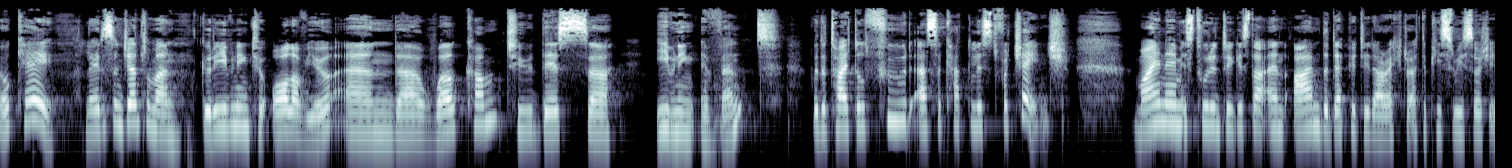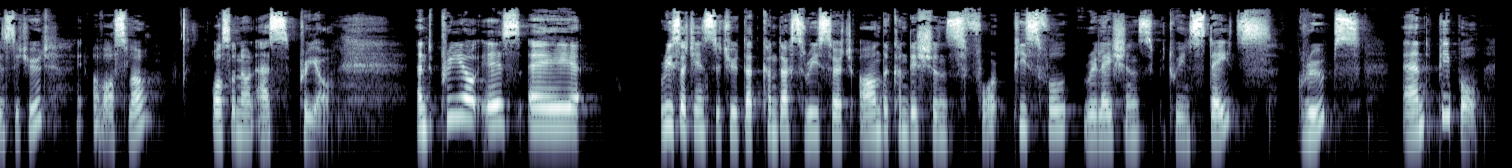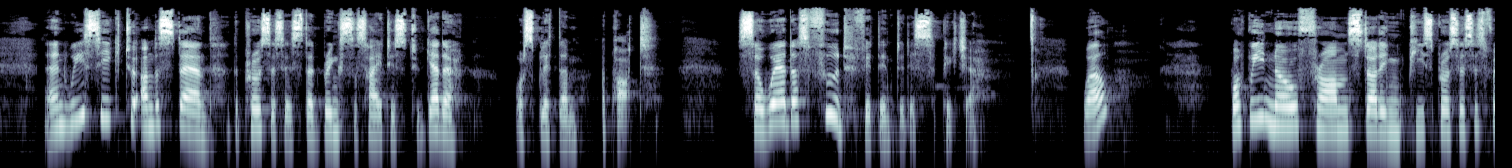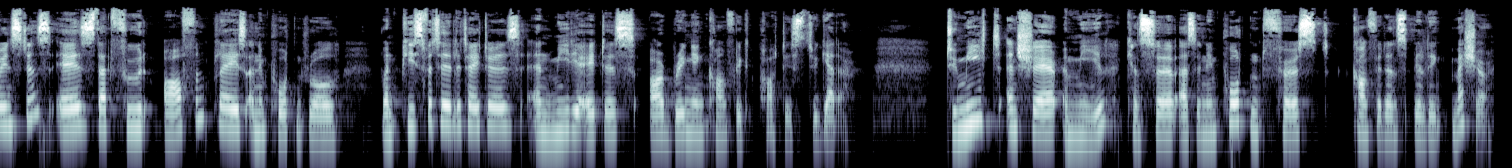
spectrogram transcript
Okay, ladies and gentlemen, good evening to all of you, and uh, welcome to this uh, evening event with the title Food as a Catalyst for Change. My name is Torunn Tryggestad, and I'm the Deputy Director at the Peace Research Institute of Oslo, also known as PRIO. And PRIO is a research institute that conducts research on the conditions for peaceful relations between states, groups, and people. And we seek to understand the processes that bring societies together or split them apart. So, where does food fit into this picture? Well, what we know from studying peace processes, for instance, is that food often plays an important role when peace facilitators and mediators are bringing conflict parties together. To meet and share a meal can serve as an important first confidence building measure.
